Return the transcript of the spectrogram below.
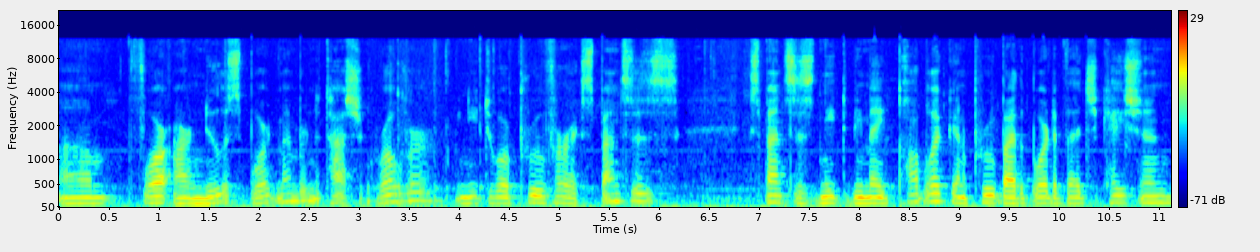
um, for our newest board member, Natasha Grover. We need to approve her expenses. Expenses need to be made public and approved by the Board of Education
